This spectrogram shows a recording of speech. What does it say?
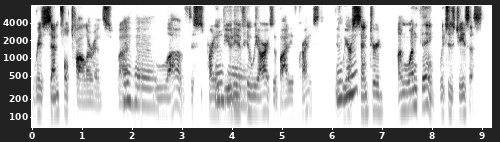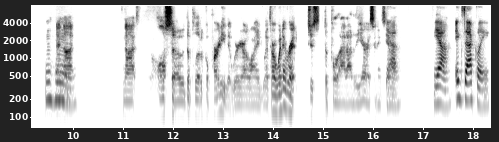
resentful tolerance, but mm-hmm. love. This is part of the mm-hmm. beauty of mm-hmm. who we are as the body of Christ. Mm-hmm. We are mm-hmm. centered on one thing, which is Jesus, and mm-hmm. not not also the political party that we're aligned with, or whatever. It just to pull that out of the air as an example. Yeah, yeah, exactly.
